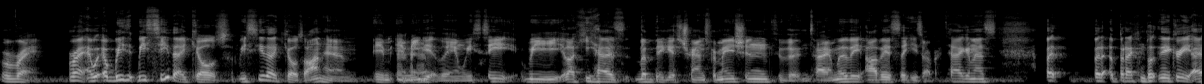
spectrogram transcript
Right, right. And we- we we see that guilt. We see that guilt on him Im- Mhm. immediately, and we see we like he has the biggest transformation through the entire movie. Obviously, he's our protagonist, but but but I completely agree. I,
